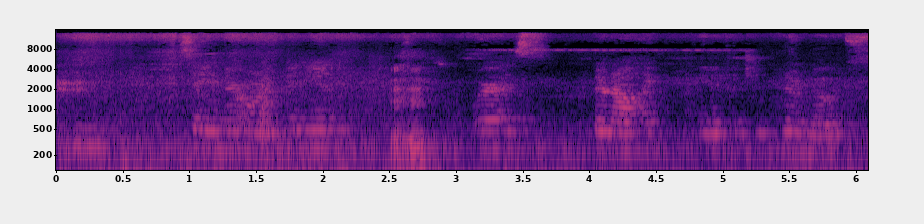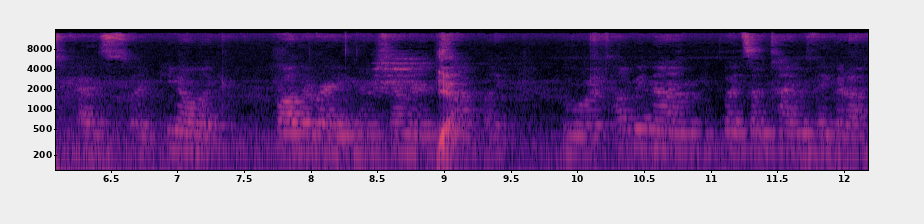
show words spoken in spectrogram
saying their own opinion, Mm-hmm. whereas they're not like paying attention to their notes as like you know like while they're writing their sermon and Yeah. stuff like the Lord's helping them, but sometimes they get off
